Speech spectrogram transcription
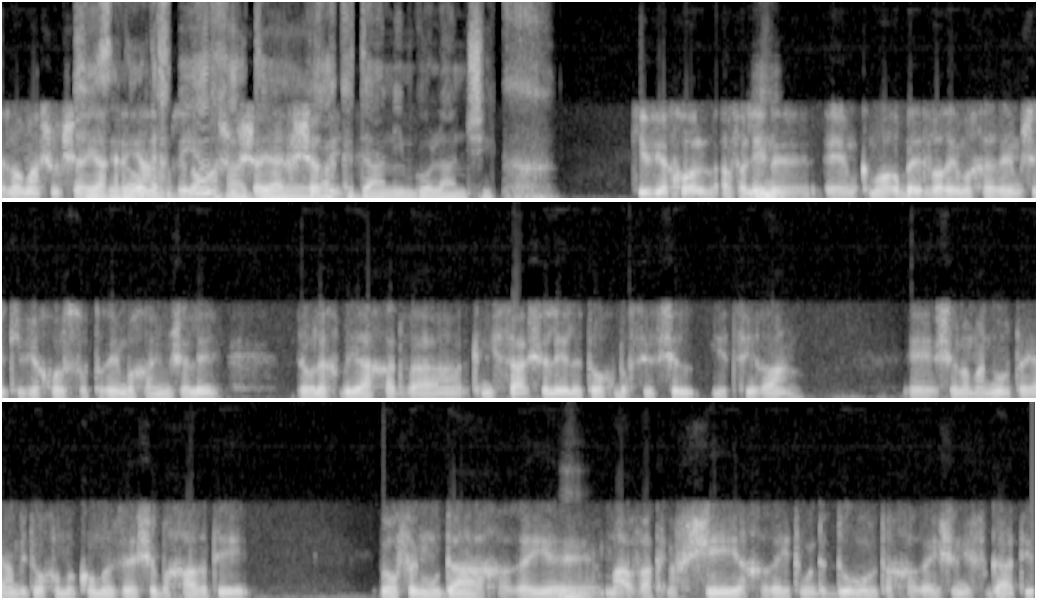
זה לא משהו שהיה קיים, זה לא הולך ביחד, לא שהיה אה. רקדן עם גולנצ'יק. כביכול, אבל הנה, כמו הרבה דברים אחרים שכביכול סותרים בחיים שלי, זה הולך ביחד. והכניסה שלי לתוך בסיס של יצירה, אה, של אמנות, היה מתוך המקום הזה שבחרתי באופן מודע, אחרי uh, מאבק נפשי, אחרי התמודדות, אחרי שנפגעתי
